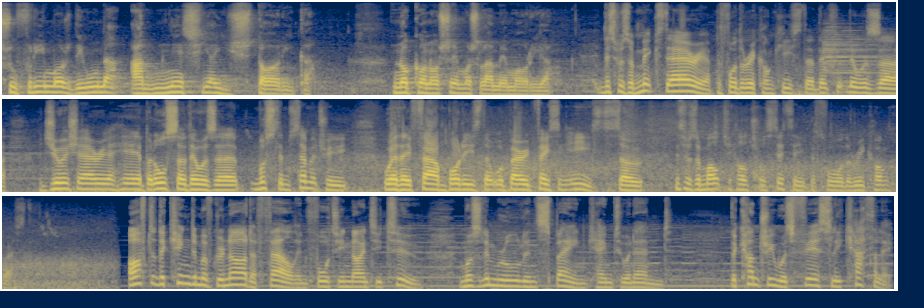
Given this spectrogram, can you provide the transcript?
sufrimos de una amnesia histórica. No conocemos la memoria. This was a mixed area before the Reconquista. There was a Jewish area here, but also there was a Muslim cemetery where they found bodies that were buried facing east. So this was a multicultural city before the Reconquest. After the Kingdom of Granada fell in 1492, Muslim rule in Spain came to an end. The country was fiercely Catholic,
